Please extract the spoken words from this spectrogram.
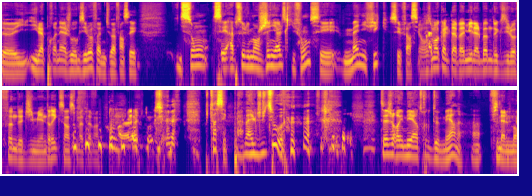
euh, il, il apprenait à jouer au xylophone, tu vois. Enfin, c'est, ils sont, c'est absolument génial ce qu'ils font, c'est magnifique. C'est, enfin, Heureusement qu'elle t'a pas mis l'album de xylophone de Jimi Hendrix hein, ce matin. Putain, c'est pas mal du tout. tu sais, j'aurais aimé un truc de merde, hein, finalement.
